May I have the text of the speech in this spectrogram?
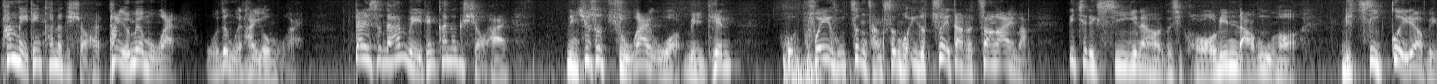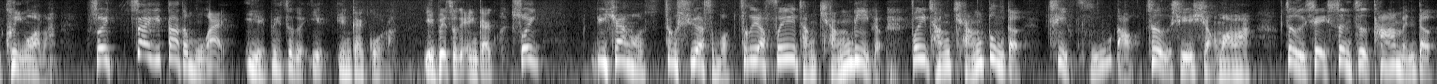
他每天看那个小孩，他有没有母爱？我认为他有母爱，但是呢，他每天看那个小孩，你就是阻碍我每天。恢恢复正常生活一个最大的障碍嘛，你这个死因呢哈，就是可怜老母哈，你自己贵了被困我嘛，所以再大的母爱也被这个掩掩盖过了，也被这个掩盖过，所以你像哦，这个需要什么？这个要非常强力的、非常强度的去辅导这些小妈妈，这些甚至他们的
